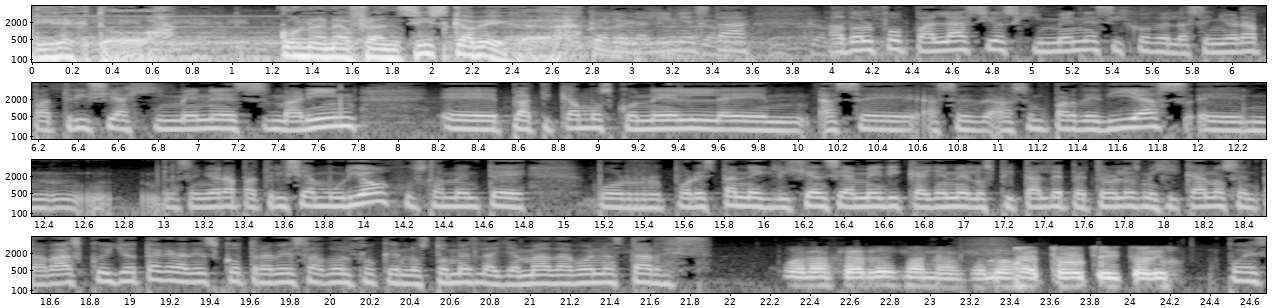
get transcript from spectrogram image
directo con Ana Francisca Vega. En la línea está Adolfo Palacios Jiménez, hijo de la señora Patricia Jiménez Marín. Eh, platicamos con él eh, hace, hace, hace un par de días. Eh, la señora Patricia murió justamente por, por esta negligencia médica allá en el Hospital de Petróleos Mexicanos en Tabasco. Y yo te agradezco otra vez, Adolfo, que nos tomes la llamada. Buenas tardes. Buenas tardes, Ana. Saludos a todo tu auditorio. Pues,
